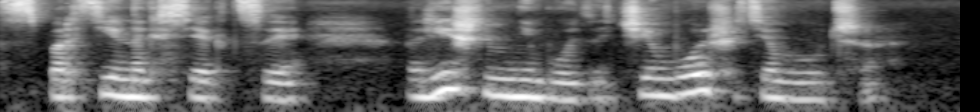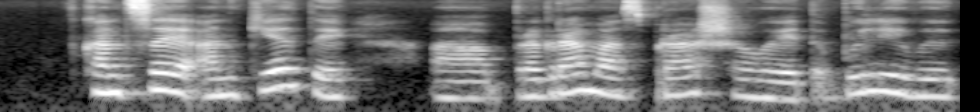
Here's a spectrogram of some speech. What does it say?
спортивных секций. Лишним не будет. Чем больше, тем лучше. В конце анкеты программа спрашивает, были вы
